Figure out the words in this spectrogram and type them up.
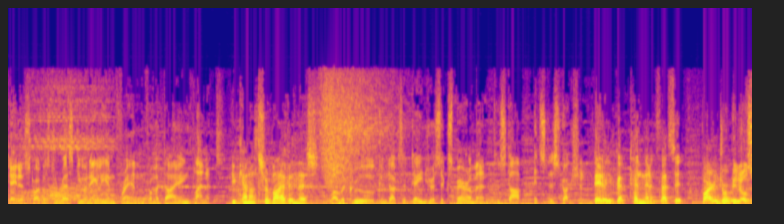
Data struggles to rescue an alien friend from a dying planet, You cannot survive in this. while the crew conducts a dangerous experiment to stop its destruction. Data, you've got 10 minutes. That's it. Firing torpedoes.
